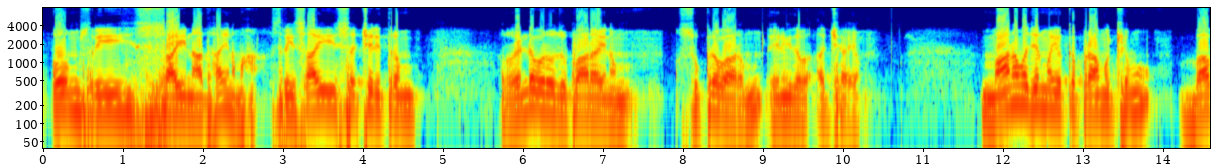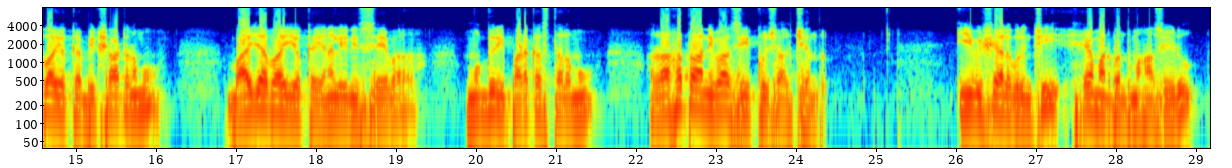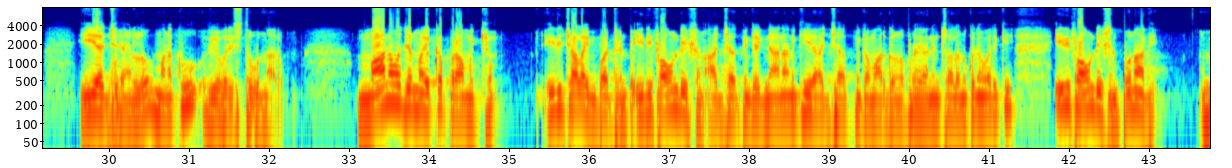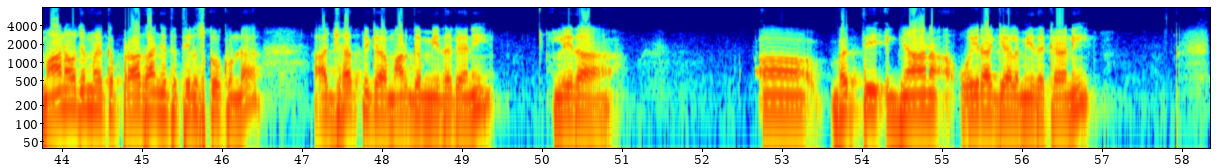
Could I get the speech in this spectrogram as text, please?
ఓం శ్రీ సాయినాథాయ నమ. శ్రీ సాయి సచ్చరిత్రం రెండవ రోజు పారాయణం శుక్రవారం ఎనిమిదవ అధ్యాయం. మానవ జన్మ యొక్క ప్రాముఖ్యము బాబా యొక్క భిక్షాటనము బాయిజాబాయి యొక్క ఎనలేని సేవ ముగ్గురి పడక స్థలము రహతా నివాసి కుశాల్ చంద్. ఈ విషయాల గురించి హేమాడ్ పంత్ మహాశయుడు ఈ అధ్యాయంలో మనకు వివరిస్తూ ఉన్నారు. మానవ జన్మ యొక్క ప్రాముఖ్యం. ఇది చాలా ఇంపార్టెంట్. ఇది ఫౌండేషన్. ఆధ్యాత్మిక జ్ఞానానికి ఆధ్యాత్మిక మార్గంలో ప్రయాణించాలనుకునే వారికి ఇది ఫౌండేషన్ పునాది. మానవ జన్మ యొక్క ప్రాధాన్యత తెలుసుకోకుండా ఆధ్యాత్మిక మార్గం మీద కానీ లేదా భక్తి జ్ఞాన వైరాగ్యాల మీద కానీ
